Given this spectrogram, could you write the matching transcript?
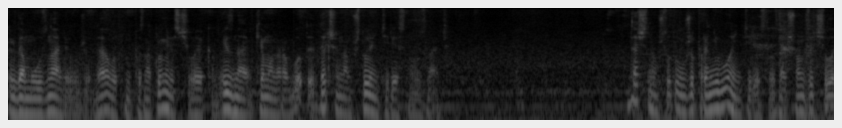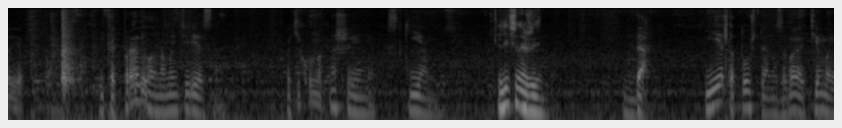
когда мы узнали уже, да, вот мы познакомились с человеком и знаем, кем он работает, дальше нам что интересно узнать? Дальше нам что-то уже про него интересно узнать, что он за человек. И, как правило, нам интересно в каких он отношениях, с кем. Личная жизнь. Да. И это то, что я называю темой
